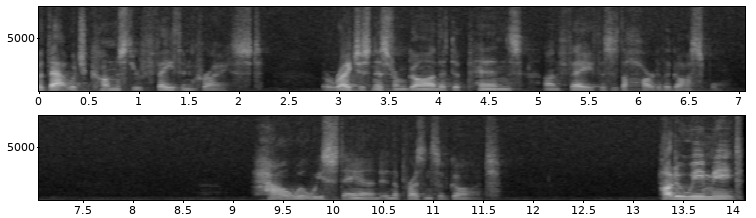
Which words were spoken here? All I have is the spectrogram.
but that which comes through faith in Christ, a righteousness from God that depends on faith. This is the heart of the gospel. How will we stand in the presence of God? How do we meet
